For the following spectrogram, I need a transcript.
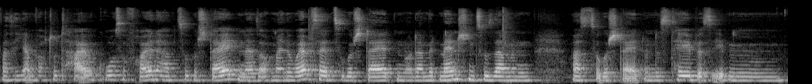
was ich einfach total große Freude habe zu gestalten, also auch meine Website zu gestalten oder mit Menschen zusammen was zu gestalten. Und das Tape ist eben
